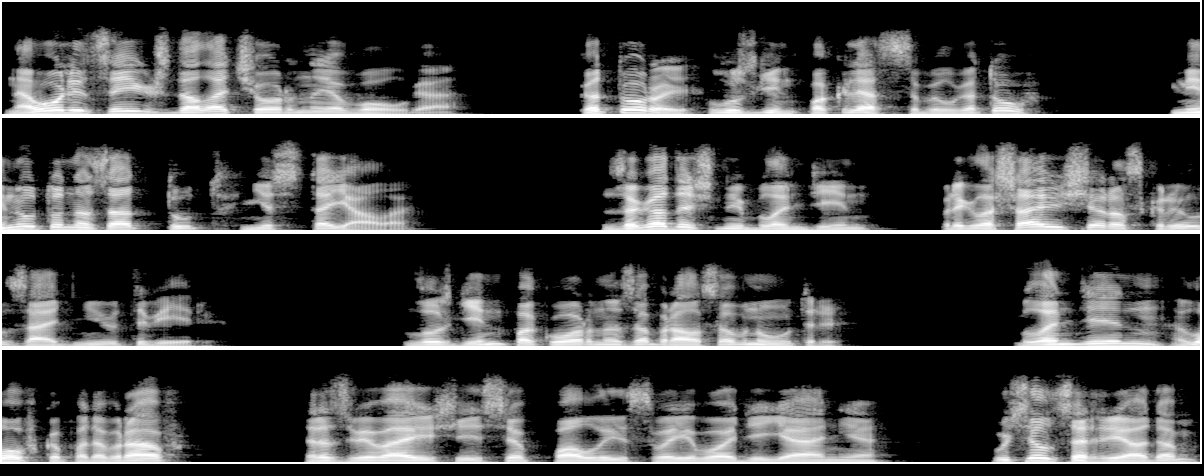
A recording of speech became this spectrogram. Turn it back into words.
На улице их ждала черная «Волга», которой Лузгин поклясться был готов, минуту назад тут не стояла. Загадочный блондин приглашающе раскрыл заднюю дверь. Лузгин покорно забрался внутрь. Блондин, ловко подобрав развивающиеся полы своего одеяния, уселся рядом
